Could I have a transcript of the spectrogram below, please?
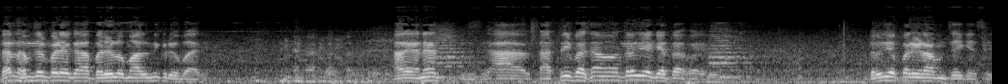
તરત સમજણ પડે કે આ ભરેલો માલ નીકળ્યો બહાર. હા એને આ શાસ્ત્રી ભાષામાં દ્રવ્ય કહેતા હોય. દ્રવ્ય પરિણામ છે કે છે?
